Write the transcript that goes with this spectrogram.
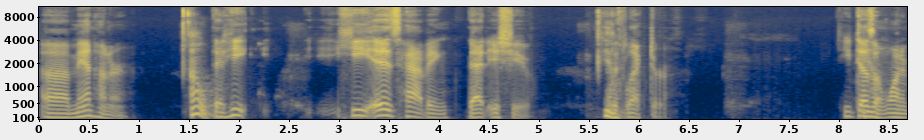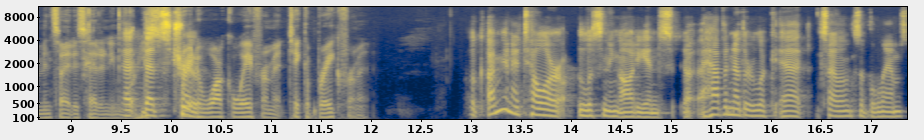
uh, Manhunter Oh, that he he is having that issue Yeah. with Lecter. He doesn't want him inside his head anymore. That- He's that's trying to walk away from it, take a break from it. Look, I'm going to tell our listening audience uh, have another look at Silence of the Lambs,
